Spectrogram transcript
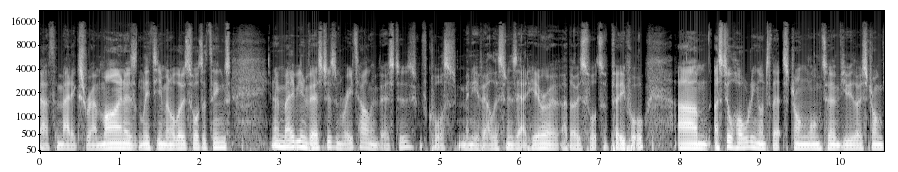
uh, thematics around miners and lithium and all those sorts of things, you know, maybe investors and retail investors, of course, many of our listeners out here are, are those sorts of people, um, are still holding onto that strong long term view, those strong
